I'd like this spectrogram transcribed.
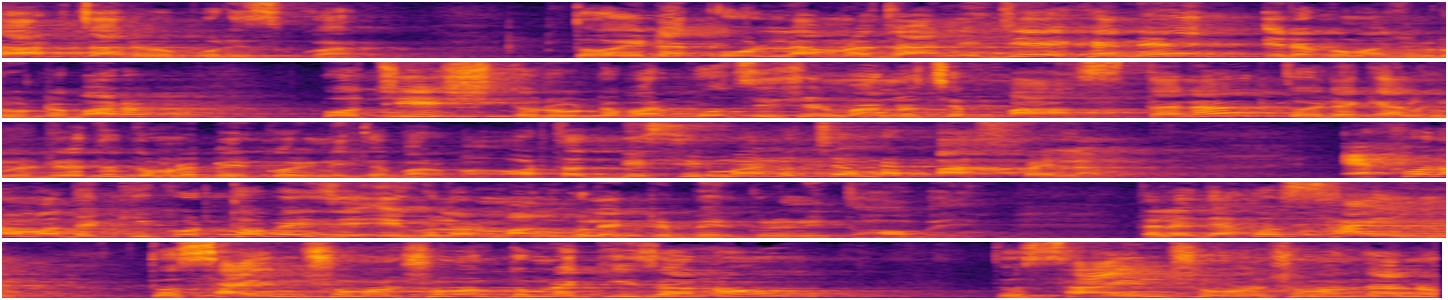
চার, চারের উপর স্কোয়ার তো এটা করলে আমরা জানি যে এখানে এরকম আসবে রুট ওভার পঁচিশ, তো রুট ওভার পঁচিশের মান হচ্ছে পাঁচ, তাই না? তো এটা ক্যালকুলেটারে তোমরা বের করে নিতে পারবা। অর্থাৎ বিসির মান হচ্ছে আমরা পাঁচ পাইলাম। এখন আমাদের কি করতে হবে? যে এগুলোর মানগুলো একটু বের করে নিতে হবে। তাহলে দেখো সাইন, তো সাইন সমান সমান তোমরা কি জানো? তো সাইন সমান সমান জানো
